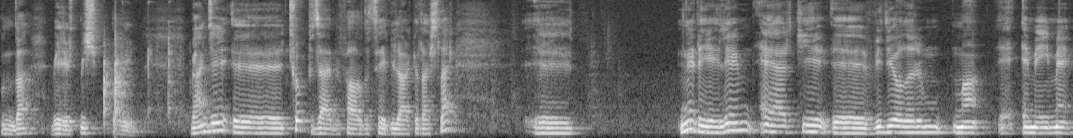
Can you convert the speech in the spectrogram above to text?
Bunu da belirtmiş olayım. Bence e, çok güzel bir faldı sevgili arkadaşlar. E, ne diyelim eğer ki e, videolarıma, e, emeğime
